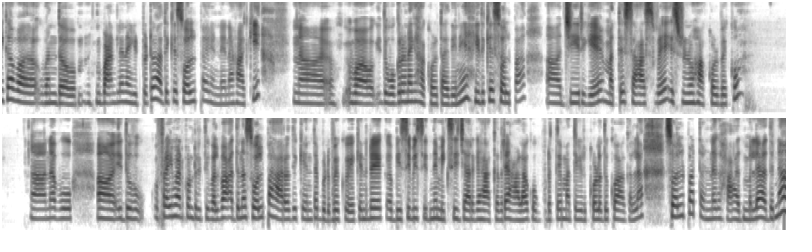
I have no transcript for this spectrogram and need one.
ಈಗ ಒಂದು ಬಾಣಲೆನ ಇಟ್ಬಿಟ್ಟು ಅದಕ್ಕೆ ಸ್ವಲ್ಪ ಎಣ್ಣೆನ ಹಾಕಿ ಇದು ಒಗ್ಗರಣೆಗೆ ಹಾಕ್ಕೊಳ್ತಾ ಇದ್ದೀನಿ. ಇದಕ್ಕೆ ಸ್ವಲ್ಪ ಜೀರಿಗೆ ಮತ್ತು ಸಾಸಿವೆ ಇಷ್ಟನ್ನು ಹಾಕ್ಕೊಳ್ಬೇಕು ನಾವು ಇದು ಫ್ರೈ ಮಾಡ್ಕೊಂಡಿರ್ತೀವಲ್ವ? ಅದನ್ನು ಸ್ವಲ್ಪ ಹಾರೋದಕ್ಕೆ ಅಂತ ಬಿಡಬೇಕು. ಏಕೆಂದರೆ ಬಿಸಿ ಬಿಸಿದನ್ನೇ ಮಿಕ್ಸಿ ಜಾರ್ಗೆ ಹಾಕಿದ್ರೆ ಹಾಳಾಗೋಗ್ಬಿಡುತ್ತೆ ಮತ್ತು ಇಡ್ಕೊಳ್ಳೋದಕ್ಕೂ ಆಗಲ್ಲ. ಸ್ವಲ್ಪ ತಣ್ಣಗೆ ಆದಮೇಲೆ ಅದನ್ನು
